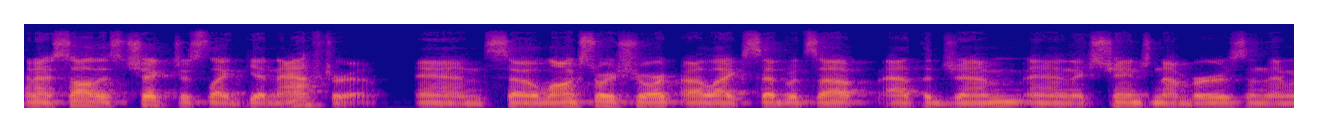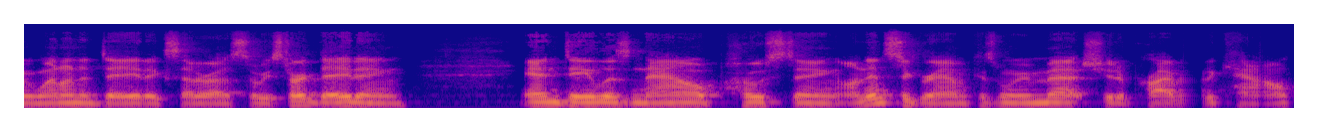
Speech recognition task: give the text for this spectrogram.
And I saw this chick just like getting after it. And so, long story short, I like said what's up at the gym and exchanged numbers, and then we went on a date, etc. So we start dating, and Dayla's now posting on Instagram because when we met, she had a private account.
